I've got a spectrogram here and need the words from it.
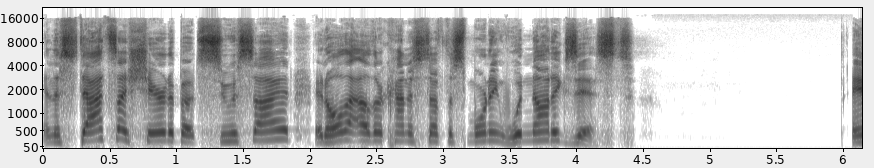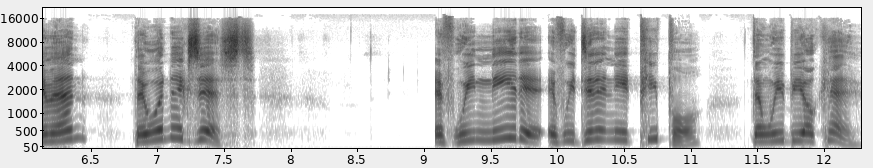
and the stats I shared about suicide and all that other kind of stuff this morning would not exist. Amen? They wouldn't exist. If we need it, if we didn't need people, then we'd be okay.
